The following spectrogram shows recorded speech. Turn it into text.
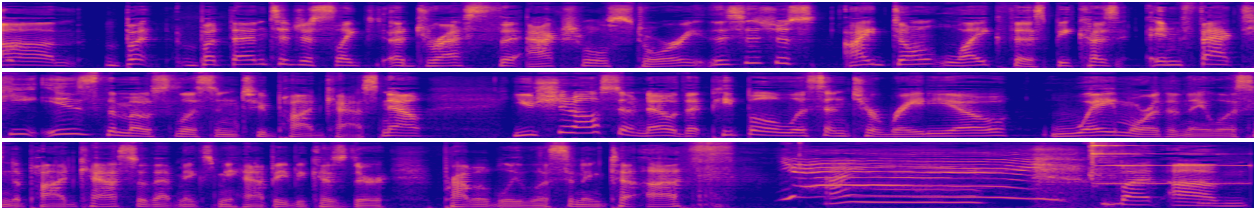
um but but then to just like address the actual story this is just i don't like this because in fact he is the most listened to podcast now you should also know that people listen to radio way more than they listen to podcasts so that makes me happy because they're probably listening to us but um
